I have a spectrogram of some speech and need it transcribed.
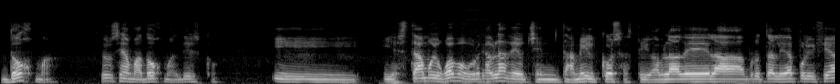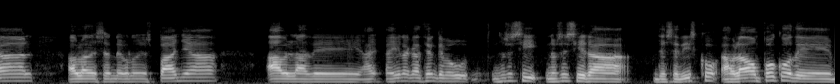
Dogma, creo que se llama Dogma el disco. Y, y está muy guapo porque habla de 80.000 cosas, tío. Habla de la brutalidad policial, habla de ser negro en España, habla de... Hay, una canción que me... No sé, si, no sé si era de ese disco, hablaba un poco de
